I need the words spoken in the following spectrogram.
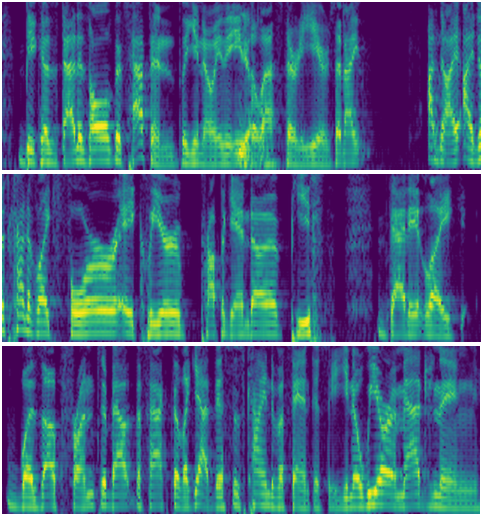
because that is all that's happened, you know, in, in Yeah. the last 30 years. And I I don't know, I, I just kind of like for a clear propaganda piece that it like was upfront about the fact that like, yeah, this is kind of a fantasy. You know, we are imagining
